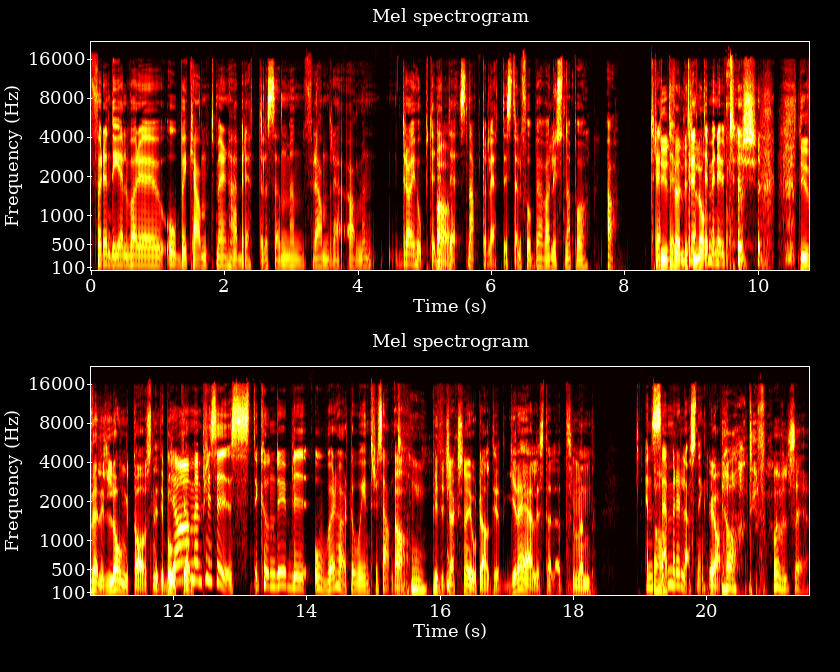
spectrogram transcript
för en del var det obekant med den här berättelsen men för andra, ja, men dra ihop det Ja. lite snabbt och lätt istället för att behöva lyssna på ja, är ju 30, ett väldigt 30 lång- minuters... Det är ju ett väldigt långt avsnitt i boken. ja, men precis. Det kunde ju bli oerhört ointressant. Ja. Mm. Peter Jackson har gjort allt till ett gräl istället. Men En Ja. sämre lösning. ja, Ja, det får man väl säga.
